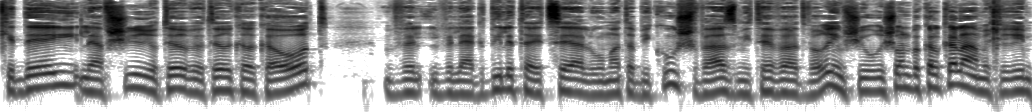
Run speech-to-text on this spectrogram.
כדי להפשיר יותר ויותר קרקעות ולהגדיל את ההיצע לעומת הביקוש, ואז מטבע הדברים, שיעור ראשון בכלכלה, המחירים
